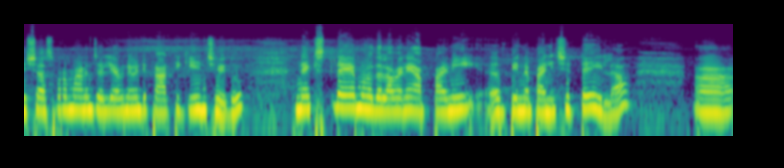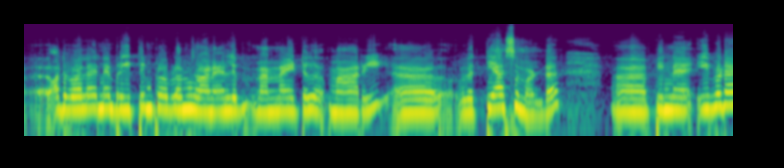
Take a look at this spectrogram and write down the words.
വിശ്വാസപ്രമാണം ചൊല്ലി അവന് വേണ്ടി പ്രാർത്ഥിക്കുകയും ചെയ്തു. നെക്സ്റ്റ് ഡേ മുതൽ അവനെ ആ പനി പിന്നെ പനിച്ചിട്ടേ ഇല്ല. അതുപോലെ തന്നെ ബ്രീത്തിങ് പ്രോബ്ലംസ് ആണെങ്കിലും നന്നായിട്ട് മാറി വ്യത്യാസമുണ്ട്. പിന്നെ ഇവിടെ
